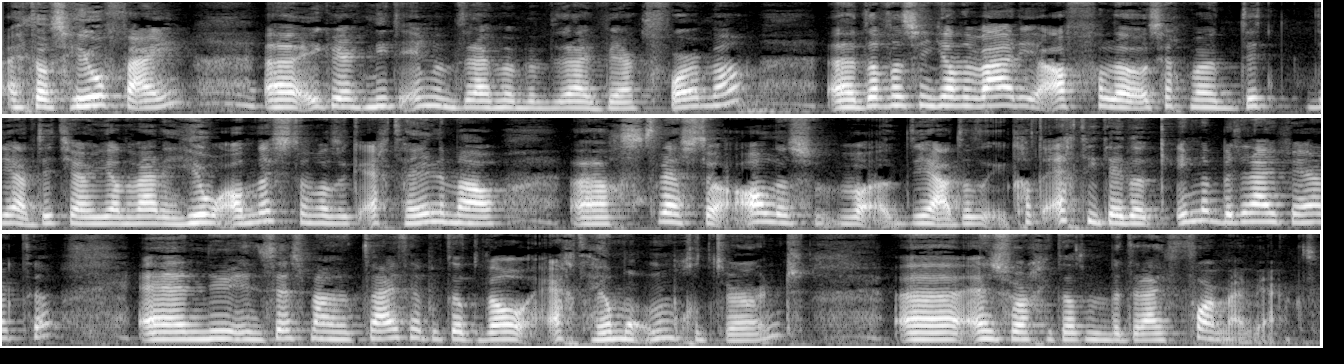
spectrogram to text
dat is heel fijn. Uh, ik werk niet in mijn bedrijf, maar mijn bedrijf werkt voor me. Uh, dat was in januari afgelopen, zeg maar dit, ja, dit jaar januari heel anders. Toen was ik echt helemaal uh, gestrest door alles. Ja, dat, ik had echt het idee dat ik in mijn bedrijf werkte. En nu in zes maanden tijd heb ik dat wel echt helemaal omgeturnd. Uh, en zorg ik dat mijn bedrijf voor mij werkt.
